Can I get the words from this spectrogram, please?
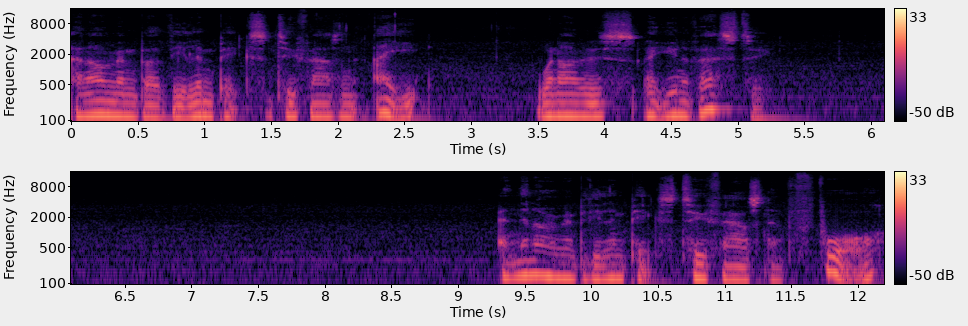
And I remember the Olympics in 2008 when I was at university. And then I remember the Olympics 2004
